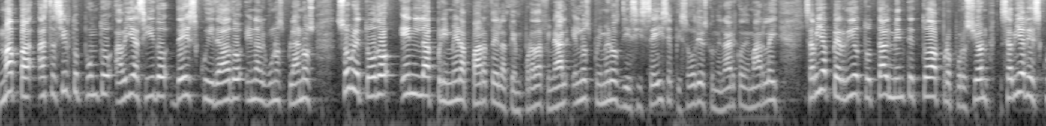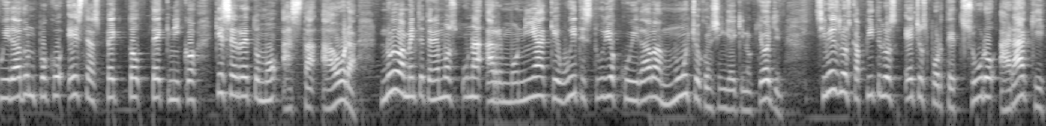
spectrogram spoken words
Mapa hasta cierto punto había sido descuidado en algunos planos, sobre todo en la primera parte de la temporada final, en los primeros 16 episodios con el arco de Marley, se había perdido totalmente toda proporción, se había descuidado un poco este aspecto técnico que se retomó hasta ahora. Nuevamente tenemos una armonía que Wit Studio cuidaba mucho con Shingeki no Kyojin. Si ves los capítulos hechos por Tetsuro Araki,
